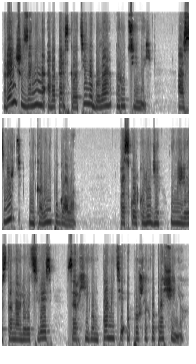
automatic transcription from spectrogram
раньше замена аватарского тела была рутиной, а смерть никого не пугала, поскольку люди умели восстанавливать связь с архивом памяти о прошлых воплощениях.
